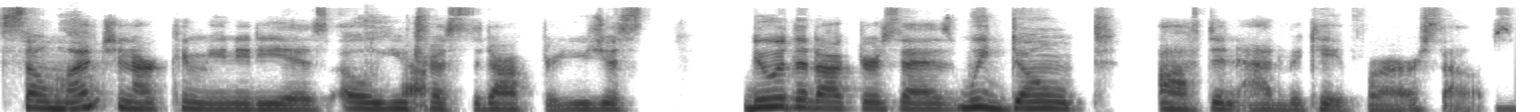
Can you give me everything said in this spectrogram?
so much in our community is, oh, you Yeah. trust the doctor. You just do what the doctor says. We don't often advocate for ourselves.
